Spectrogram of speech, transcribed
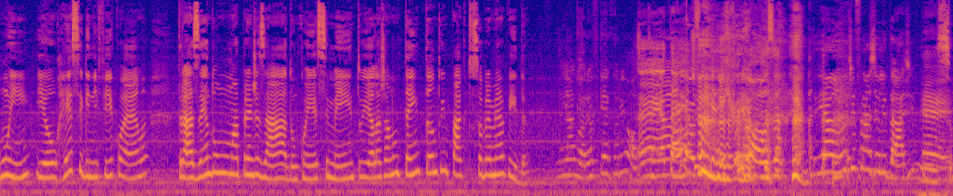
ruim e eu ressignifico ela, trazendo um aprendizado, um conhecimento e ela já não tem tanto impacto sobre a minha vida. E agora eu fiquei curiosa. É, até eu fiquei curiosa. E a antifragilidade é. Isso.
